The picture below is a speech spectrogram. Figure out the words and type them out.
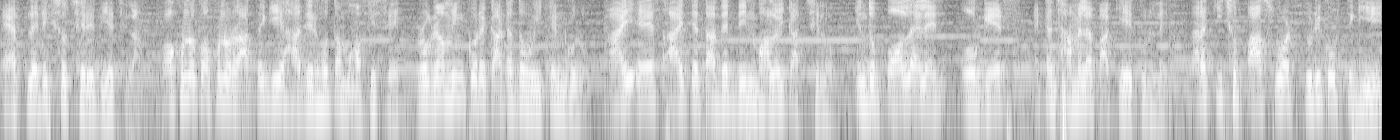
অ্যাথলেটিক্সও ছেড়ে দিয়েছিলাম। কখনো কখনো রাতে গিয়ে হাজির হতাম অফিসে। প্রোগ্রামিং করে কাটাতো উইকেন্ডগুলো। আইএসআইতে তাদের দিন ভালোই কাটছিল। কিন্তু পল এলেন ও গেটস একটা ঝামেলা পাকিয়ে তুললেন। তারা কিছু পাসওয়ার্ড চুরি করতে গিয়ে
